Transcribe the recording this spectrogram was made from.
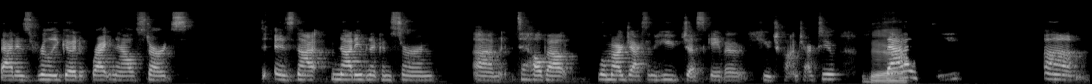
that is really good right now starts is not not even a concern um, to help out Lamar Jackson, who you just gave a huge contract to. Yeah. That I see. Um,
